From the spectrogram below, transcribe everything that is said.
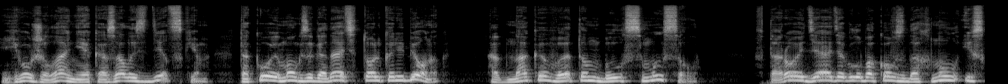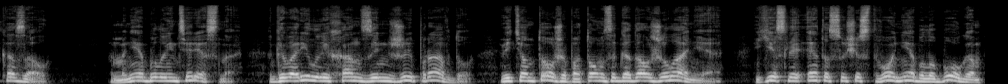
Его желание казалось детским. Такое мог загадать только ребенок. Однако в этом был смысл. Второй дядя глубоко вздохнул и сказал, «Мне было интересно, говорил ли хан Зиньжи правду, ведь он тоже потом загадал желание. Если это существо не было богом,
